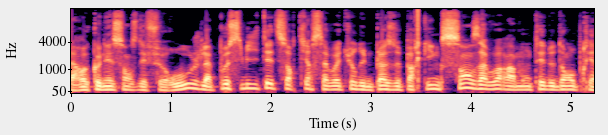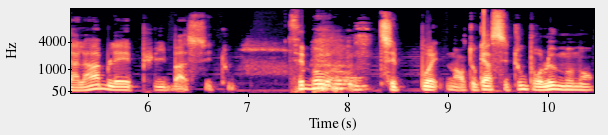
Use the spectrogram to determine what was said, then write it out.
la reconnaissance des feux rouges, la possibilité de sortir sa voiture d'une place de parking sans avoir à monter dedans au préalable, et puis bah c'est tout. C'est beau. hein. C'est ouais, mais en tout cas c'est tout pour le moment.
